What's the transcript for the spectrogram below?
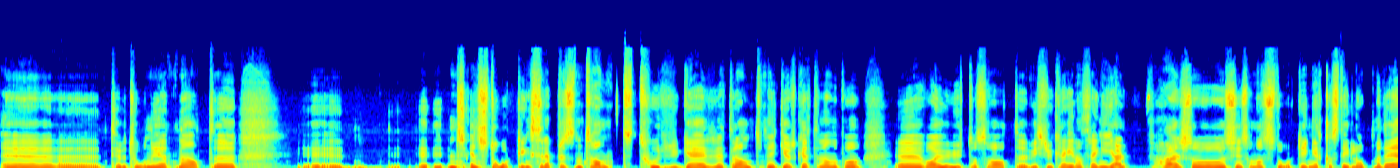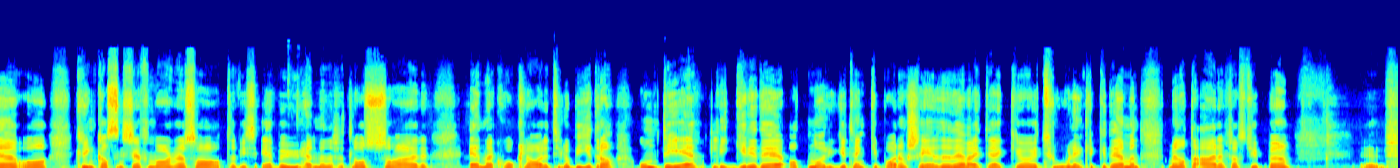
TV 2-nyhetene at en stortingsrepresentant, Torgeir et eller annet, som jeg ikke husker etternavnet på, eh, var jo ute og sa at hvis Ukraina trenger hjelp her, så syns han at Stortinget skal stille opp med det. Og kringkastingssjefen var der og sa at hvis EBU henvender seg til oss, så er NRK klare til å bidra. Om det ligger i det at Norge tenker på å arrangere det, det veit jeg ikke, og jeg tror vel egentlig ikke det, men, men at det er en slags type eh,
